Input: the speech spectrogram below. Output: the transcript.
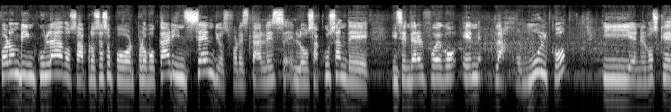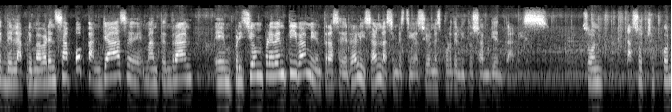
fueron vinculados a proceso por provocar incendios forestales. Los acusan de incendiar el fuego en Tlajomulco y en el bosque de la primavera en Zapopan. Ya se mantendrán en prisión preventiva mientras se realizan las investigaciones por delitos ambientales. Son las 8 con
